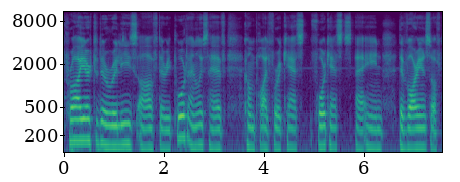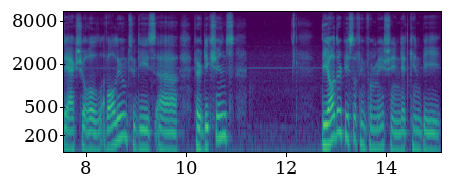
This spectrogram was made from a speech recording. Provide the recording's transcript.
Prior to the release of the report, analysts have compiled forecast, forecasts uh, in the variance of the actual volume to these uh, predictions. The other piece of information that can be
